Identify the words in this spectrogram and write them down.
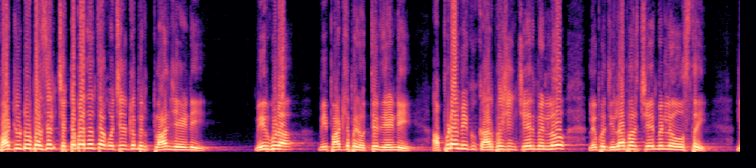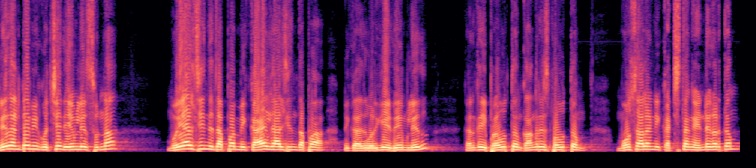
ఫార్టీ టూ పర్సెంట్ చట్టబద్ధతకు వచ్చినట్లు మీరు ప్లాన్ చేయండి. మీరు కూడా మీ పార్టీలపైన ఒత్తిడి చేయండి. అప్పుడే మీకు కార్పొరేషన్ చైర్మన్లో లేకపోతే జిల్లా పరిషత్ చైర్మన్లో వస్తాయి. లేదంటే మీకు వచ్చేది ఏం లేదు సున్నా. మోయాల్సింది తప్ప మీకు కాయలు కాల్సింది తప్ప మీకు అది ఒరిగేది ఏం లేదు. కనుక ఈ ప్రభుత్వం కాంగ్రెస్ ప్రభుత్వం మోసాలని ఖచ్చితంగా ఎండగడతాం.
